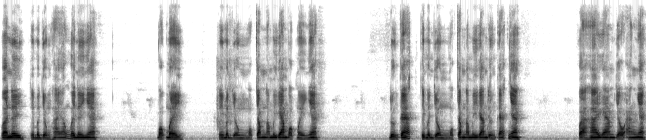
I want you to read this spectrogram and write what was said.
Vani thì mình dùng hai ống vani nha. Bột mì thì mình dùng 150g bột mì nha. Đường cát thì mình dùng 150g đường cát nha. Và 2g dầu ăn nha.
